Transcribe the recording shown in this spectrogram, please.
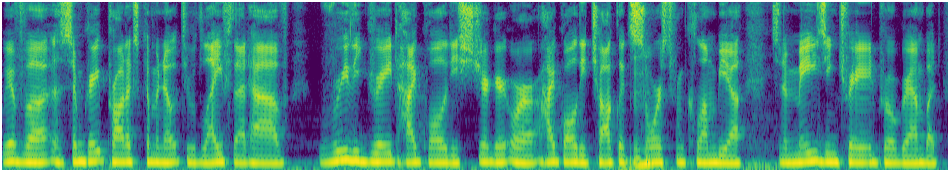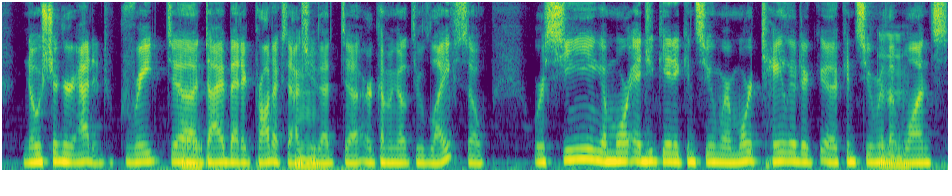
We have uh, some great products coming out through LYF that have really great high quality sugar or high quality chocolate mm-hmm. sourced from Colombia. It's an amazing trade program, but no sugar added. Great uh, right. diabetic products actually mm. that uh, are coming out through LYF. So we're seeing a more educated consumer, a more tailored uh, consumer mm. that wants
